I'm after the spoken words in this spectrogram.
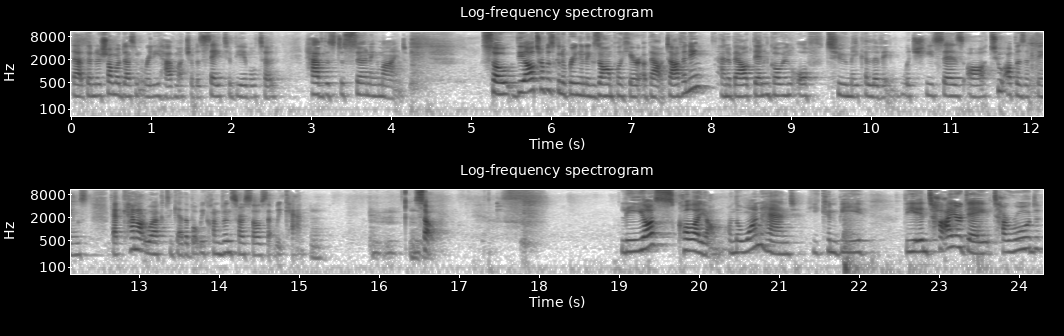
that the neshama doesn't really have much of a say to be able to have this discerning mind. So the Alter is going to bring an example here about davening and about then going off to make a living, which he says are two opposite things that cannot work together, but we convince ourselves that we can. Mm. So, liyos kolayam. On the one hand, he can be the entire day tarud,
